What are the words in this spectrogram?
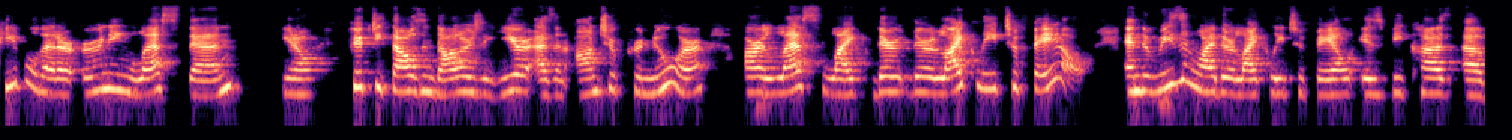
people that are earning less than you know $50,000 a year as an entrepreneur are less like they're they're likely to fail and the reason why they're likely to fail is because of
